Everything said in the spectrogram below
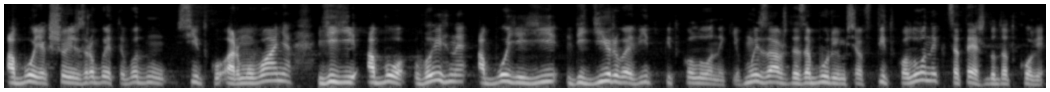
або якщо її зробити в одну сітку армування, її або вигне, або її відірве від підколоників. Ми завжди забурюємося в підколоник. Це теж додаткові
